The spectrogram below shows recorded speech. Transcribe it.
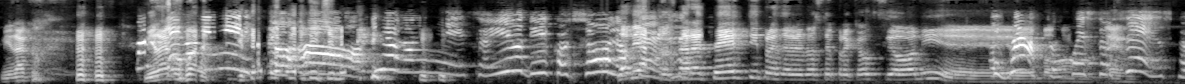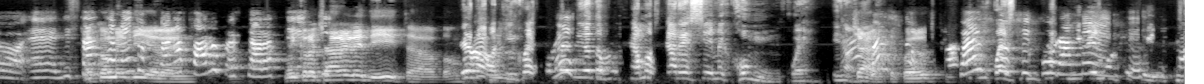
Mi raccomando. Mi raccomando. Io non inizio, io non inizio, io dico solo Dobbiamo che... stare attenti, prendere le nostre precauzioni e Esatto, boh, in questo eh, senso, eh, distanziamento dire, per stare attenti. incrociare le dita. boh. Però in questo Questo. periodo possiamo stare assieme comunque. I nostri- Certo, quello sì. In Questo questo sicuramente si può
